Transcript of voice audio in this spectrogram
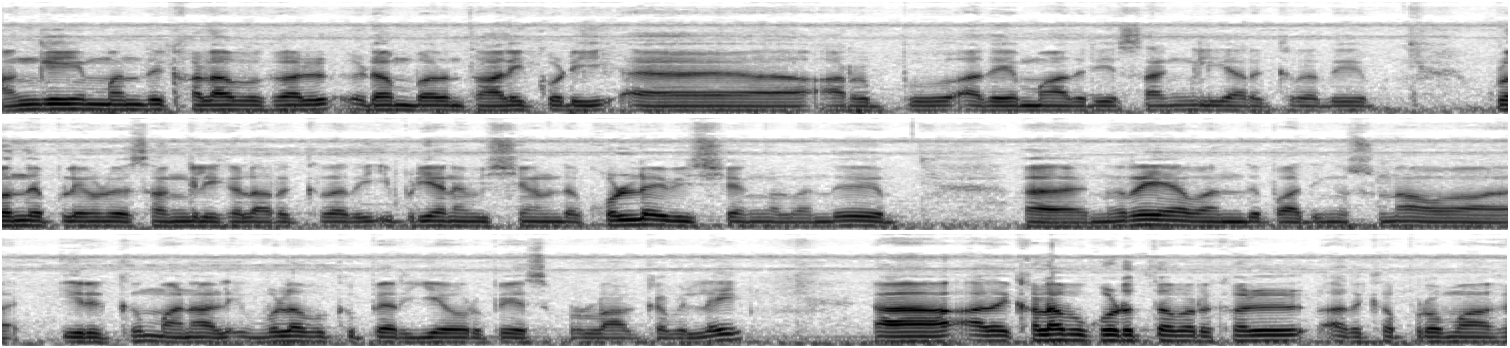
அங்கேயும் வந்து களவுகள் இடம்பெறும் தாலிக்கொடி அறுப்பு அதே மாதிரி சங்கிலி அறுக்கிறது குழந்தை பிள்ளைகளுடைய சங்கிலிகள் அறுக்கிறது இப்படியான விஷயங்கள் இந்த கொள்ளை விஷயங்கள் வந்து நிறைய வந்து பார்த்திங்க சொன்னால் இருக்கும். ஆனால் இவ்வளவுக்கு பெரிய ஒரு பேசு பொருளாக்கவில்லை அதை களவு கொடுத்தவர்கள் அதுக்கப்புறமாக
